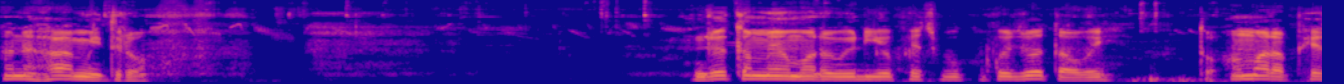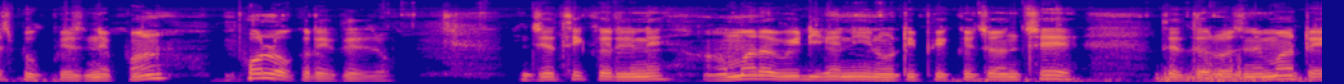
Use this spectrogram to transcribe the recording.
અને હા મિત્રો, જો તમે અમારો વીડિયો ફેસબુક ઉપર જોતા હોય, તો અમારા ફેસબુક પેજને પણ ફોલો કરી દેજો. જેથી કરીને અમારા વિડીયોની નોટિફિકેશન છે તે દરરોજને માટે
